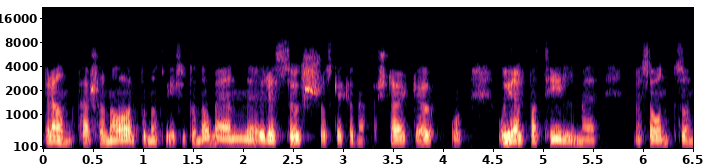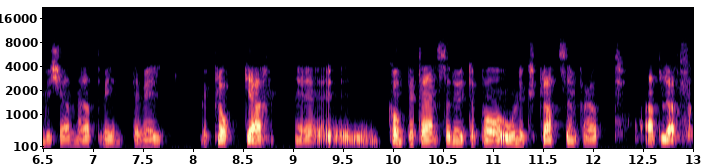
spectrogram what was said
brandpersonal på något vis, utan de är en resurs och ska kunna förstärka upp och, och hjälpa till med, med sånt som vi känner att vi inte vill, vill plocka eh, kompetensen ute på olycksplatsen för att, att lösa.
